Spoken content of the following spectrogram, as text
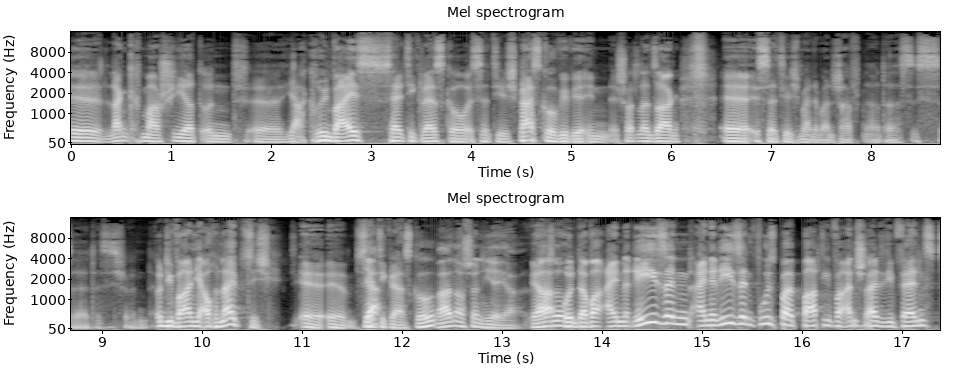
äh, lang marschiert und äh, ja, grün-weiß, Celtic Glasgow ist natürlich, Glasgow, wie wir in Schottland sagen, äh, ist natürlich meine Mannschaft. Ne? Das ist, äh, das ist schon. Und die waren ja auch in Leipzig, äh, äh, Celtic ja, Glasgow. Waren auch schon hier, ja. Ja, also, und da war ein riesen, eine riesen Fußballparty veranstaltet. Die Fans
